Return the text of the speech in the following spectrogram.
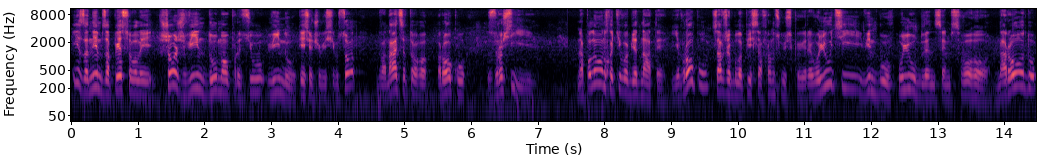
і за ним записували, що ж він думав про цю війну 1812 року з Росією. Наполеон хотів об'єднати Європу. Це вже було після французької революції. Він був улюбленцем свого народу,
